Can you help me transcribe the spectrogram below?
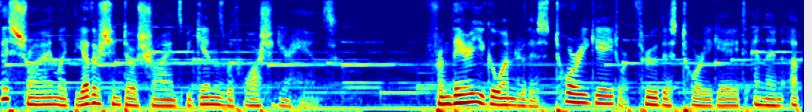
This shrine, like the other Shinto shrines, begins with washing your hands. From there, you go under this torii gate or through this torii gate, and then up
